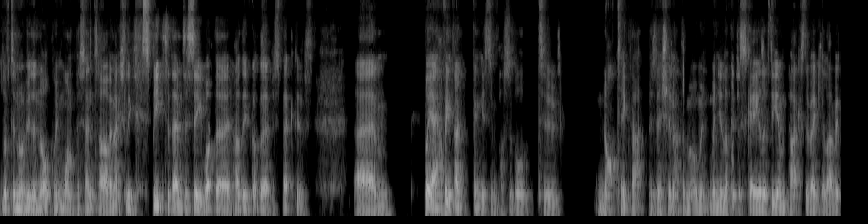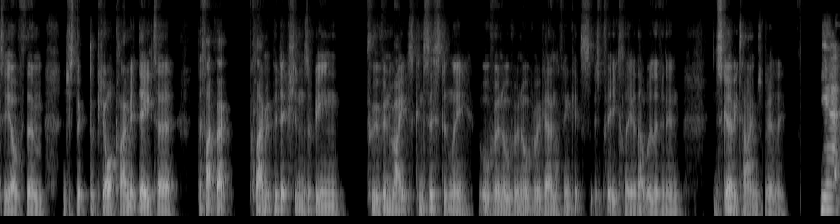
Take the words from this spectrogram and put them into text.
I'd love to know who the 0.1% are and actually speak to them to see what the how they've got their perspectives. Um, but yeah, I think I think it's impossible to not take that position at the moment when you look at the scale of the impacts, the regularity of them, and just the, the pure climate data, the fact that climate predictions have been proven right consistently over and over and over again. I think it's it's pretty clear that we're living in in scary times, really. Yeah,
